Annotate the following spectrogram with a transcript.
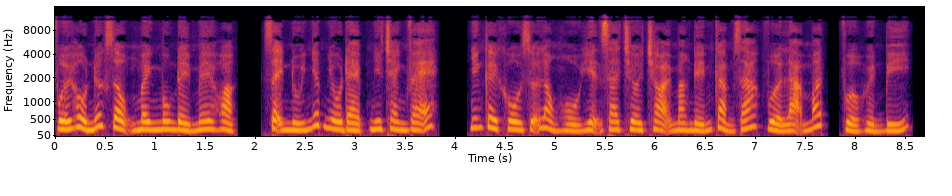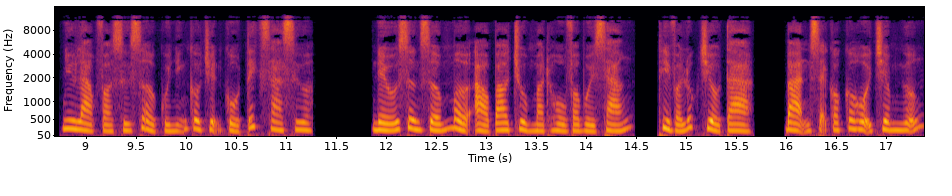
Với hồ nước rộng mênh mông đầy mê hoặc, dãy núi nhấp nhô đẹp như tranh vẽ, những cây khô giữa lòng hồ hiện ra trơ trọi mang đến cảm giác vừa lạ mắt vừa huyền bí, như lạc vào xứ sở của những câu chuyện cổ tích xa xưa. Nếu sương sớm mờ ảo bao trùm mặt hồ vào buổi sáng, thì vào lúc chiều tà, bạn sẽ có cơ hội chiêm ngưỡng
